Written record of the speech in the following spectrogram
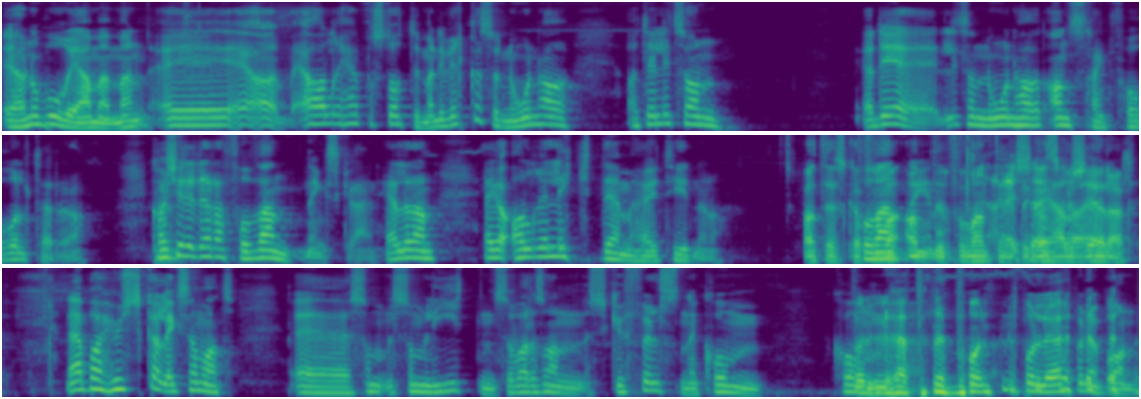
Ja, nå bor jeg hjemme, men eh, jeg, har- jeg har aldri helt forstått det. Men det virker som noen har At det er litt sånn Ja, det er litt sånn noen har et anstrengt forhold til det, da. Kanskje det er det der forventningsgreien. Hele den Jeg har aldri likt det med høytidene, da. At det skal Forventningene. at forventningene til hva skal skje der. Nei, jeg bare husker liksom at eh, som, som liten så var det sånn Skuffelsene kom, kom På løpende bånd. på løpende bånd.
